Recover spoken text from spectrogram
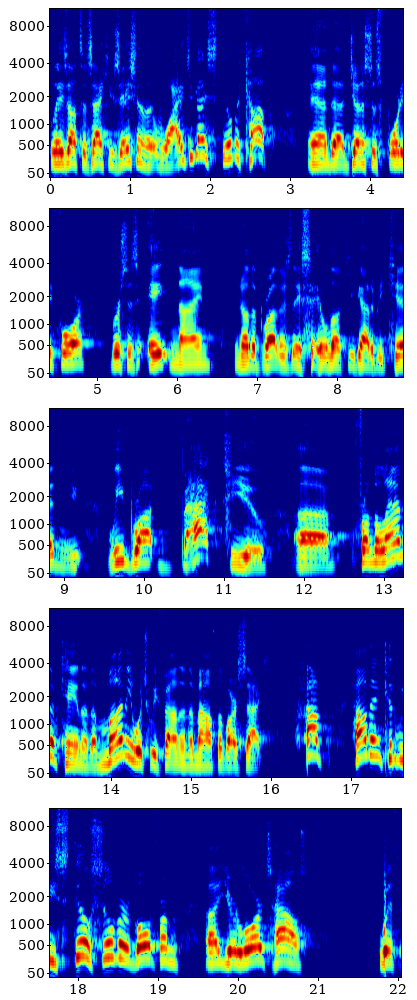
lays out this accusation that why did you guys steal the cup? And uh, Genesis 44, verses 8 and 9, you know, the brothers, they say, look, you got to be kidding. You, we brought back to you uh, from the land of Canaan the money which we found in the mouth of our sacks. How, how then could we steal silver or gold from uh, your Lord's house? With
